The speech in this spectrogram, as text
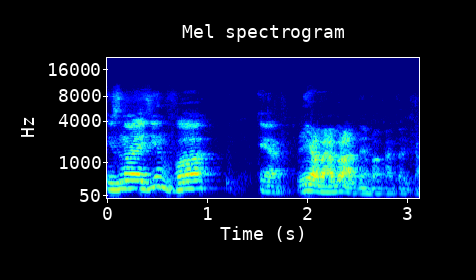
из 0,1 в r. левая обратная пока только.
